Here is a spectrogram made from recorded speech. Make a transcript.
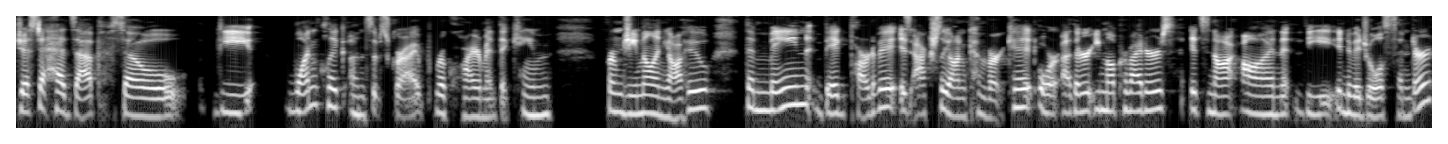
just a heads up. So, the one click unsubscribe requirement that came from Gmail and Yahoo, the main big part of it is actually on ConvertKit or other email providers. It's not on the individual sender.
